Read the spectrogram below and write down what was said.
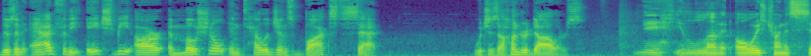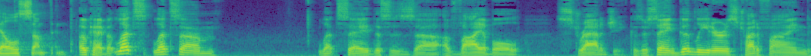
there's an ad for the HBR Emotional Intelligence boxed set, which is a hundred dollars. Eh, You love it. Always trying to sell something. Okay, but let's let's um let's say this is uh, a viable strategy because they're saying good leaders try to find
